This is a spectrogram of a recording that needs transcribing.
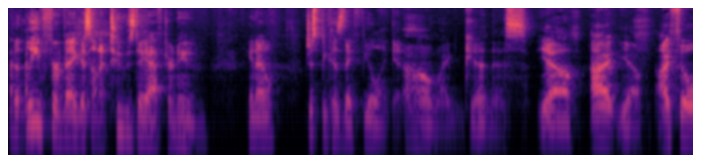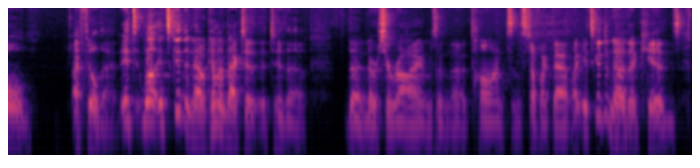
that leave for Vegas on a Tuesday afternoon. You know, just because they feel like it. Oh my goodness. Yeah. I yeah. I feel I feel that. It's well, it's good to know coming back to to the the nursery rhymes and the taunts and stuff like that. Like it's good to know that mm-hmm. kids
